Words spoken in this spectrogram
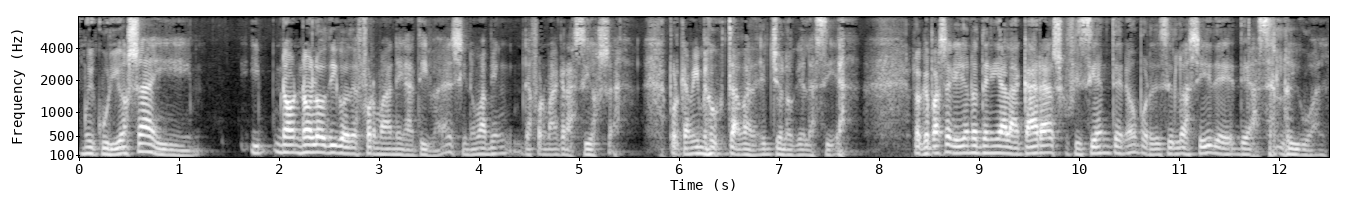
muy curiosa y, no, no, lo digo de forma negativa, ¿eh? sino más bien de forma graciosa, porque a mí me gustaba de hecho lo que él hacía. Lo que pasa es que yo no tenía la cara suficiente, ¿no? por decirlo así, de, hacerlo igual.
